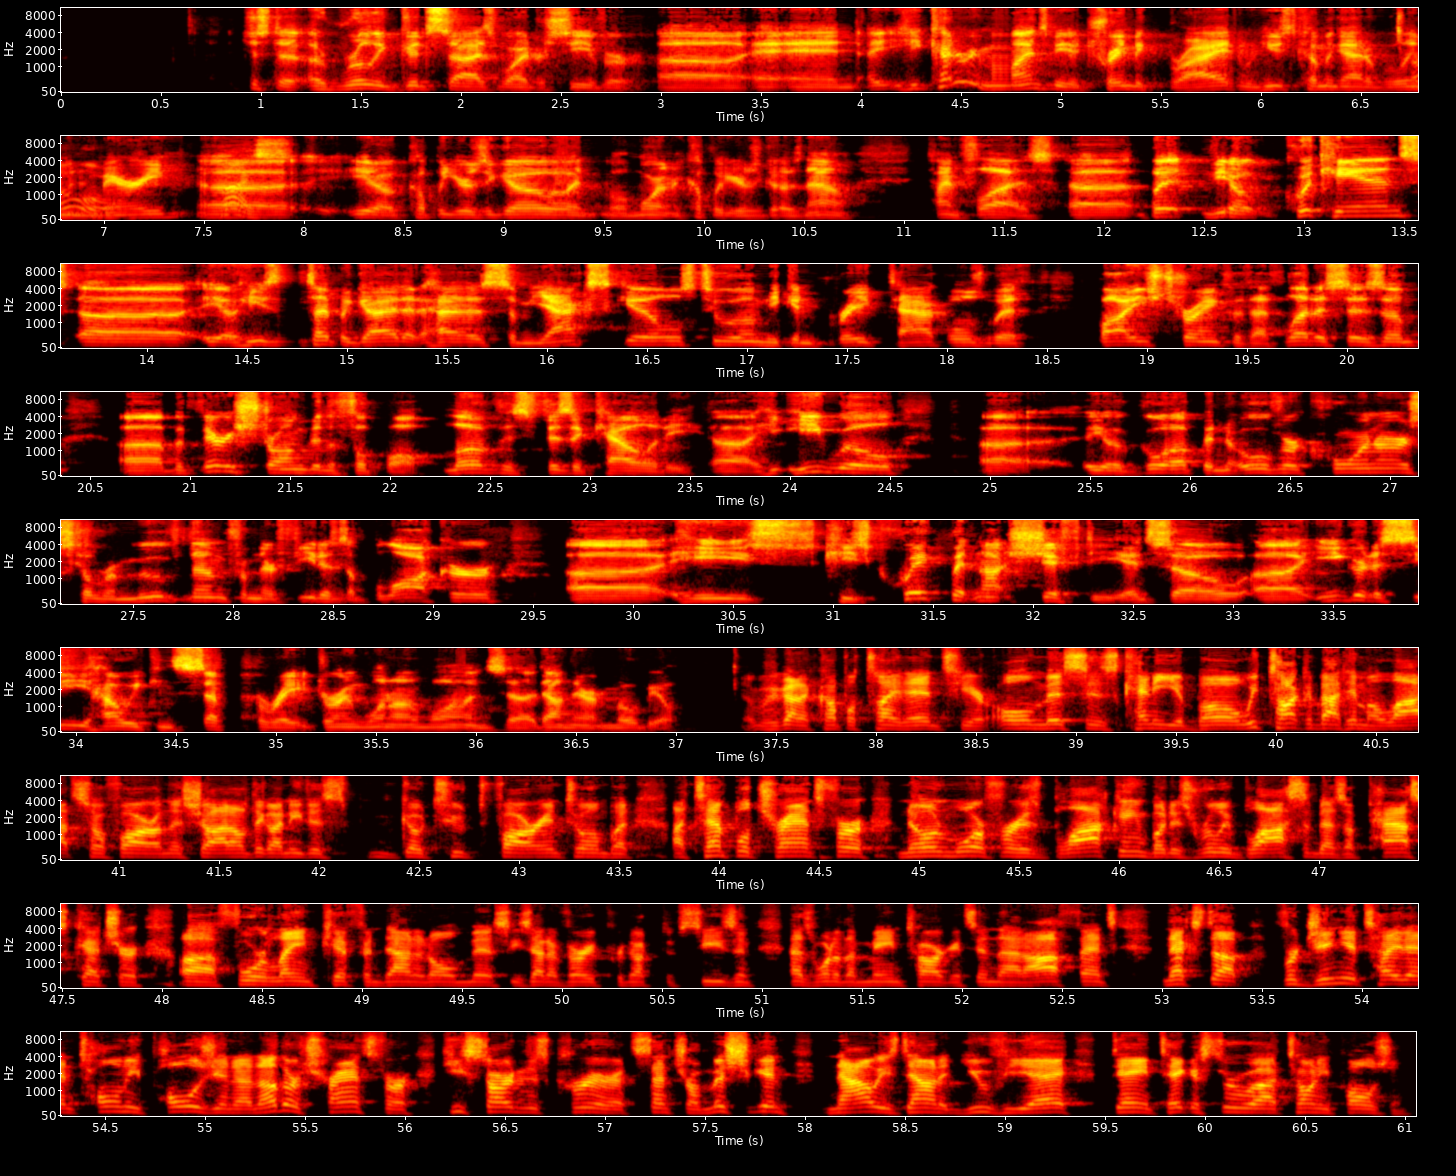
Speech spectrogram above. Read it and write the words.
just a, a, really good sized wide receiver. Uh, and, he kind of reminds me of Tre McBride when he was coming out of William oh, and Mary, uh, nice. you know, a couple years ago, and well, more than a couple years ago now. Time flies. Uh, but you know, quick hands. Uh, you know, he's the type of guy that has some YAC skills to him. He can break tackles with body strength, with athleticism, uh, but very strong to the football. Love his physicality. Uh, he, he will uh, you know, go up and over corners. He'll remove them from their feet as a blocker. Uh, he's he's quick but not shifty, and so uh, eager to see how he can separate during one on ones uh, down there in Mobile. We've got a couple tight ends here. Ole Miss's Kenny Yeboah. We talked about him a lot so far on this show. I don't think I need to go too far into him, but a Temple transfer, known more for his blocking, but has really blossomed as a pass catcher uh, for Lane Kiffin down at Ole Miss. He's had a very productive season as one of the main targets in that offense. Next up, Virginia tight end Tony Poljan, another transfer. He started his career at Central Michigan. Now he's down at UVA. Dane, take us through uh, Tony Poljan.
